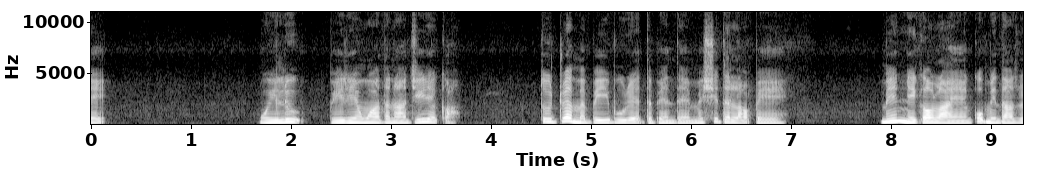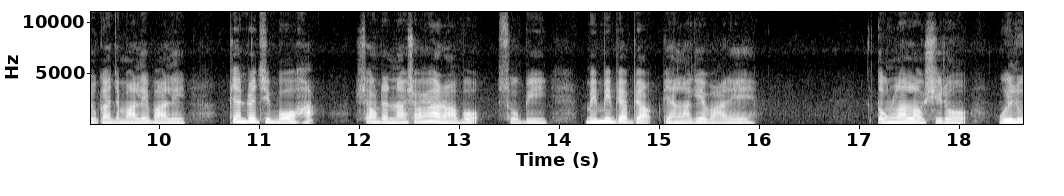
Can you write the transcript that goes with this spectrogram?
တဲ့ဝေလူဘေးရင်ဝါသနာကြီးတဲ့ကောင်သူတွက်မပေးဘူးတဲ့တပင်တယ်မရှိတဲ့လောက်ပဲမင်းနေကောက်လာရင်ကိုမိသားစုကကြမ္မာလေးပါလေးပြန်တွက်ကြည့်ပေါ့ဟာရှောင်းတနာရှောင်းရတာပေါ့ဆိုပြီးမိမိပြောက်ပြောက်ပြန်လာခဲ့ပါတယ် သုံးလလောက်ရှိတော့ဝေလူ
